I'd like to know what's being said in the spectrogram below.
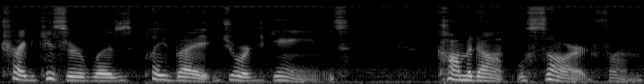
tried to kiss her was played by George Gaynes, Commandant Lassard from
